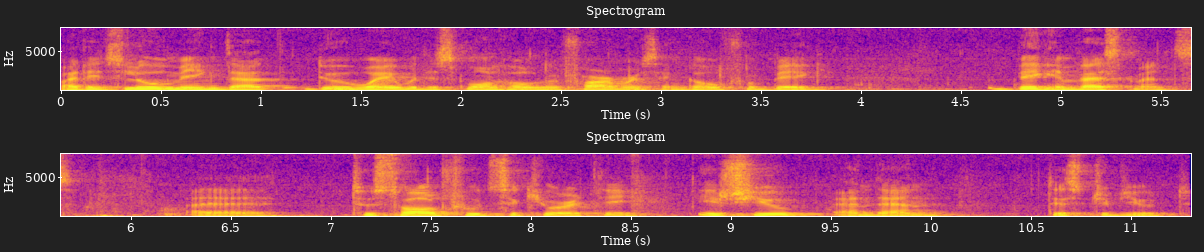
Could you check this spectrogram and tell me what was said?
but it's looming that do away with the smallholder farmers and go for big, big investments uh, to solve food security issue and then distribute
